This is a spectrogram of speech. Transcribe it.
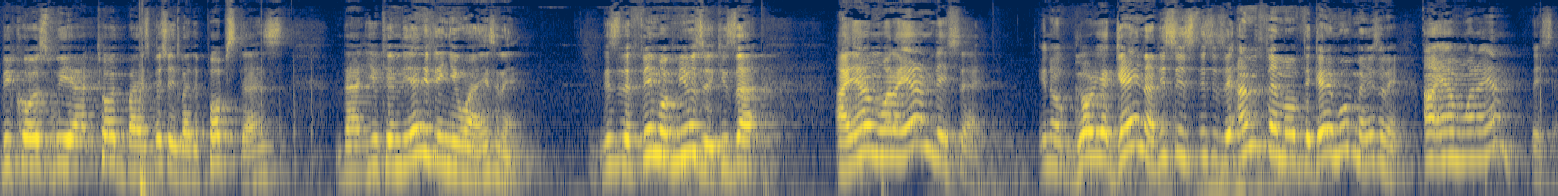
because we are taught by, especially by the pop stars, that you can be anything you want, isn't it? This is the theme of music, is that I am what I am, they say. You know, Gloria Gaynor, this is, this is the anthem of the gay movement, isn't it? I am what I am, they say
